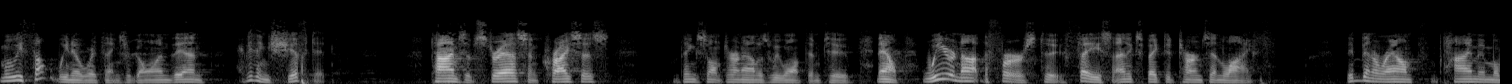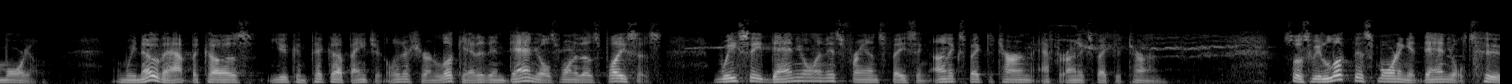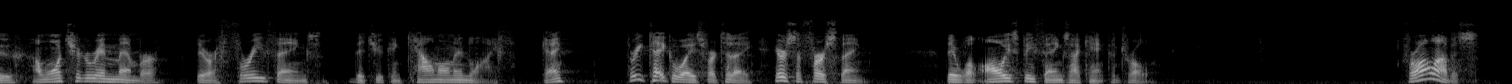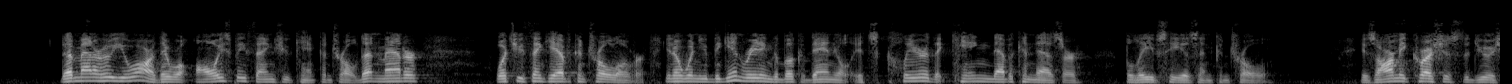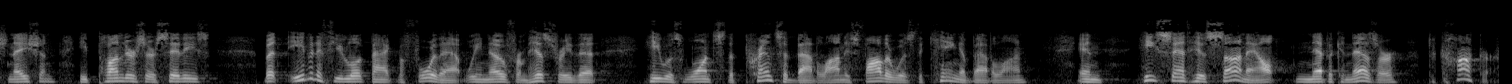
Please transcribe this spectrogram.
I mean, we thought we knew where things were going, then everything shifted. Times of stress and crisis, things don't turn out as we want them to. Now, we are not the first to face unexpected turns in life. They've been around from time immemorial. And we know that because you can pick up ancient literature and look at it, and Daniel's one of those places. We see Daniel and his friends facing unexpected turn after unexpected turn. So as we look this morning at Daniel 2, I want you to remember there are three things that you can count on in life. Okay? Three takeaways for today. Here's the first thing. There will always be things I can't control. For all of us. Doesn't matter who you are, there will always be things you can't control. Doesn't matter what you think you have control over. You know, when you begin reading the book of Daniel, it's clear that King Nebuchadnezzar believes he is in control. His army crushes the Jewish nation. He plunders their cities. But even if you look back before that, we know from history that he was once the prince of Babylon. His father was the king of Babylon. And he sent his son out, Nebuchadnezzar, to conquer.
